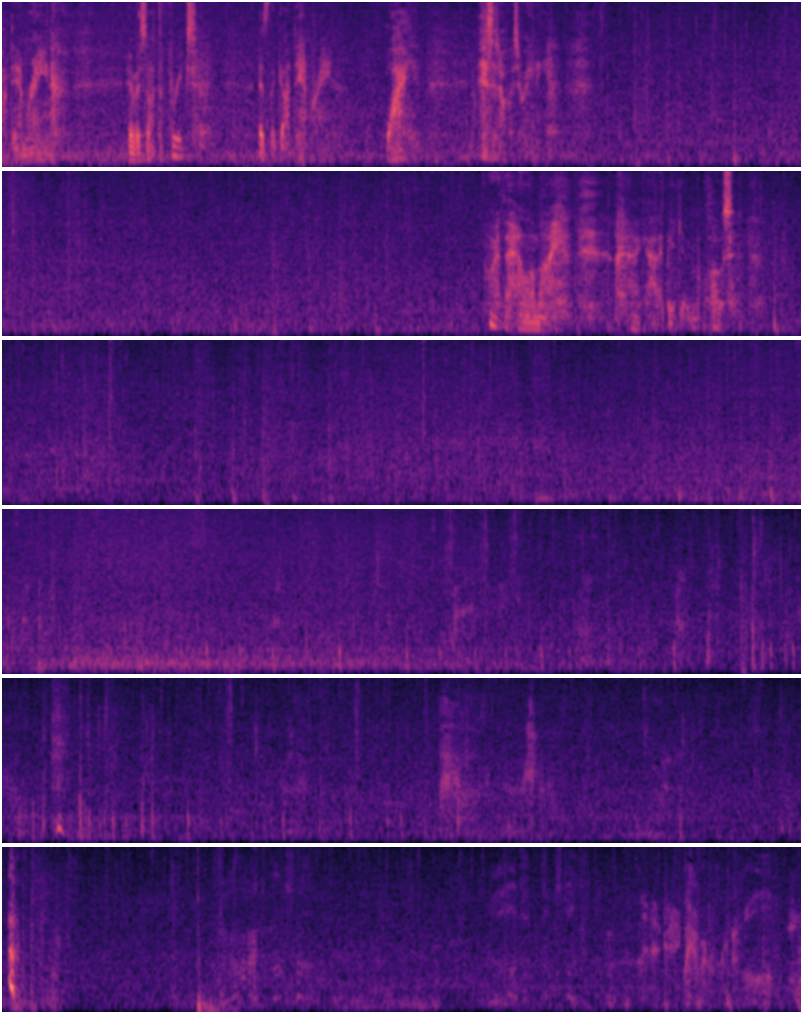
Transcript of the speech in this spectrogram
Oh, damn rain. If it's not the freaks, it's the goddamn rain. Why is it always raining? Where the hell am I? I gotta be getting close.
